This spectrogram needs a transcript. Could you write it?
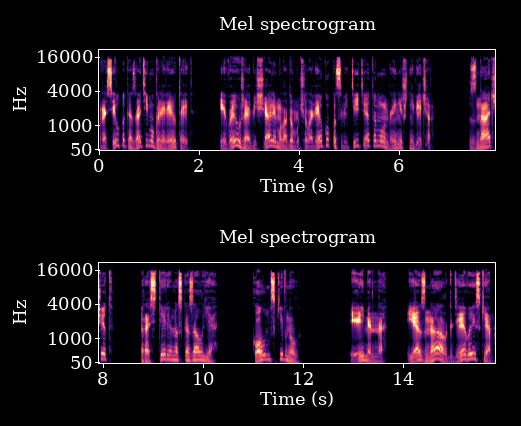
просил показать ему галерею Тейт. И вы уже обещали молодому человеку посвятить этому нынешний вечер. Значит, Растерянно сказал я. Холмс кивнул. «Именно. Я знал, где вы и с кем.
